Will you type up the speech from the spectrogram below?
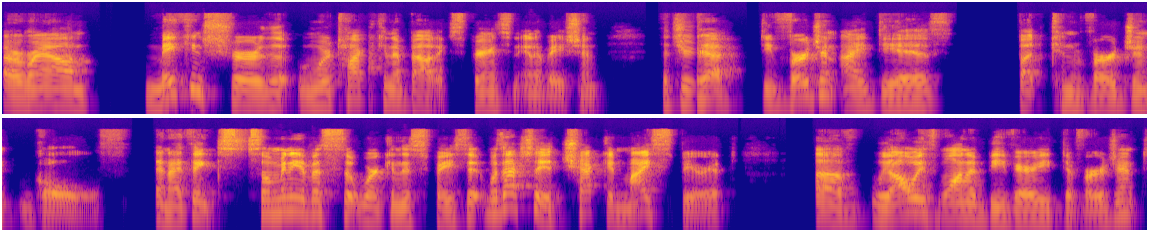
around making sure that when we're talking about experience and innovation, that you have divergent ideas but convergent goals. And I think so many of us that work in this space, it was actually a check in my spirit of we always want to be very divergent,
